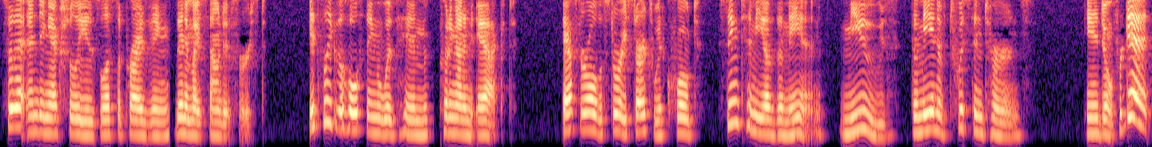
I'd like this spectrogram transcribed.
so that ending actually is less surprising than it might sound at first. It's like the whole thing was him putting on an act. After all, the story starts with, quote, Sing to me of the man, Muse, the man of twists and turns. And don't forget,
